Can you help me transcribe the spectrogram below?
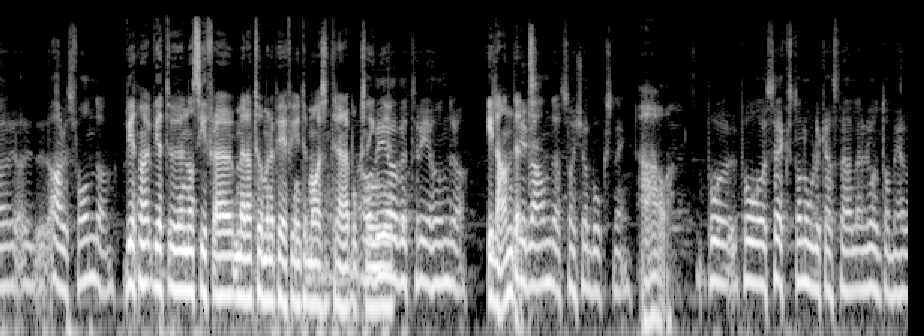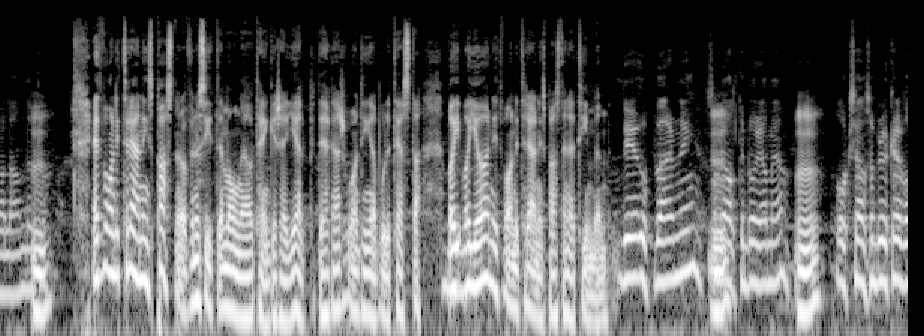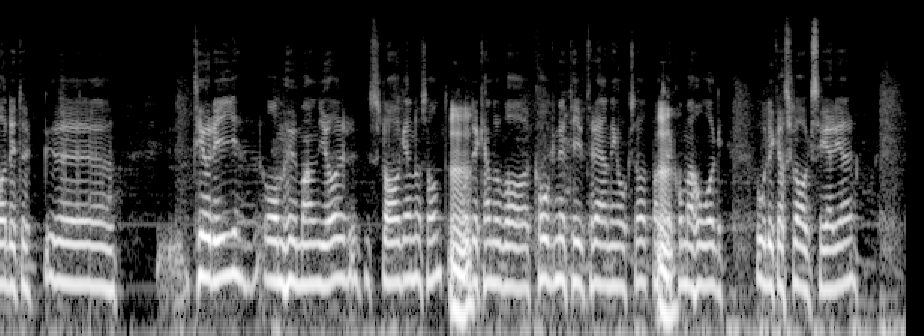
arvsfonden. Vet, man, vet du någon siffra mellan tummen och pekfingret hur många som tränar Ja, boxning? vi är över 300. I landet? i landet som kör boxning. Ja. På, på 16 olika ställen runt om i hela landet. Mm. Ett vanligt träningspass nu då, för nu sitter många och tänker sig hjälp, det här kanske var någonting jag borde testa. Vad, vad gör ni ett vanligt träningspass den här timmen? Det är uppvärmning som Mm. vi alltid börjar med. Mm. Och sen så brukar det vara lite eh, teori om hur man gör slagen och sånt. Mm. Och det kan då vara kognitiv träning också. Att man ska Mm. komma ihåg olika slagserier.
